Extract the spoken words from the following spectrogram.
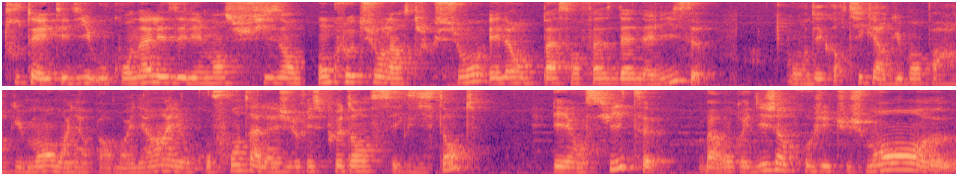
tout a été dit ou qu'on a les éléments suffisants, on clôture l'instruction et là on passe en phase d'analyse. On décortique argument par argument, moyen par moyen et on confronte à la jurisprudence existante. Et ensuite, bah, on rédige un projet de jugement euh,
